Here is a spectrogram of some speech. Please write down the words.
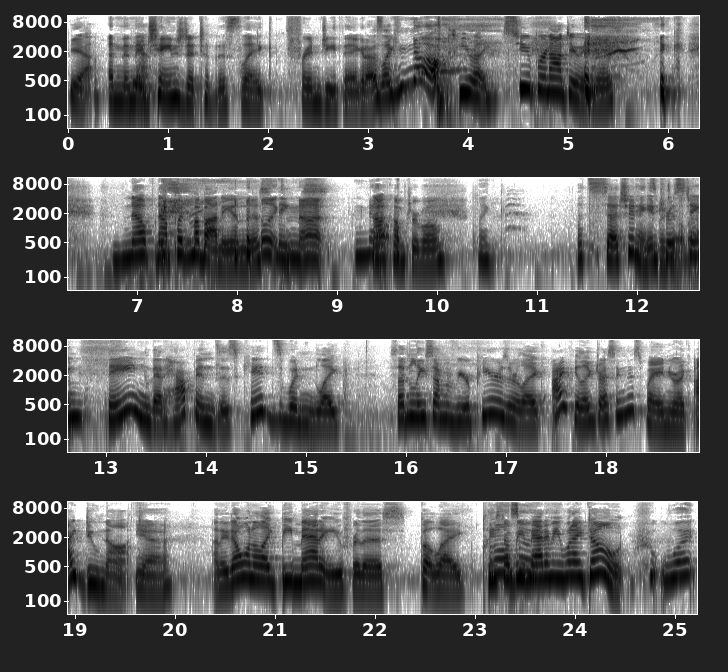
yeah, And then Yeah. they changed it to this like fringy thing, and I was like, no, You're like super not doing this. like, nope, not putting my body in this. like Thanks. not, no, not comfortable. Like That's such an Thanks, interesting Matilda. thing that happens as kids when like suddenly some of your peers are like, I feel like dressing this way, and you're like, I do not. yeah. And I don't want to like be mad at you for this, but like, please don't be mad at me when I don't. What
